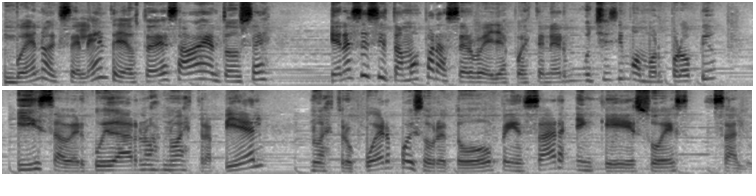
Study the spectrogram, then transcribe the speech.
Bueno, excelente, ya ustedes saben entonces, ¿qué necesitamos para ser bellas? Pues tener muchísimo amor propio y saber cuidarnos nuestra piel, nuestro cuerpo y sobre todo pensar en que eso es salud.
